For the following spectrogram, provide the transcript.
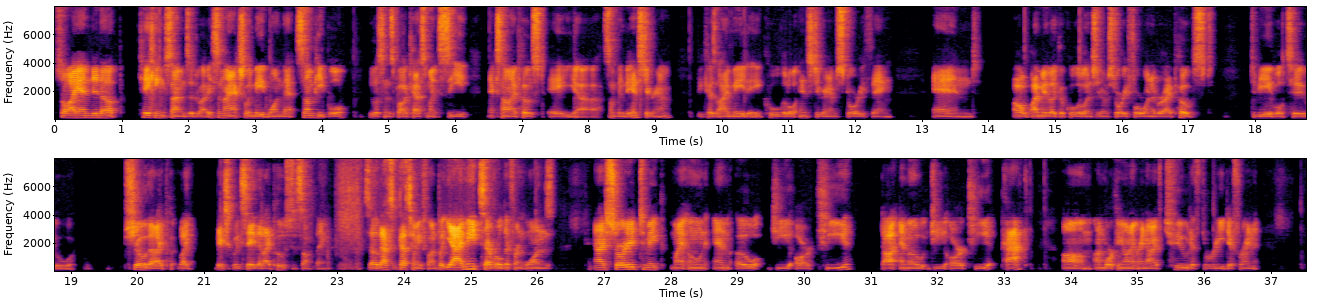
So I ended up taking Simon's advice and I actually made one that some people who listen to this podcast might see next time I post a uh, something to Instagram because I made a cool little Instagram story thing and oh I made like a cool little Instagram story for whenever I post to be able to show that I put like basically say that I posted something. So that's that's gonna be fun. But yeah, I made several different ones, and I've started to make my own M O G R T dot M O G R T pack. Um, I'm working on it right now. I have two to three different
